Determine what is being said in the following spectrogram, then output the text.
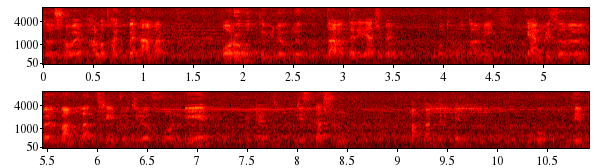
তো সবাই ভালো থাকবেন। আমার পরবর্তী ভিডিওগুলো খুব তাড়াতাড়ি আসবে। প্রথমত আমি ক্যামব্রিজ ও Bangla three two zero four নিয়ে একটা ডিসকাশন আপনাদেরকে দিব।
